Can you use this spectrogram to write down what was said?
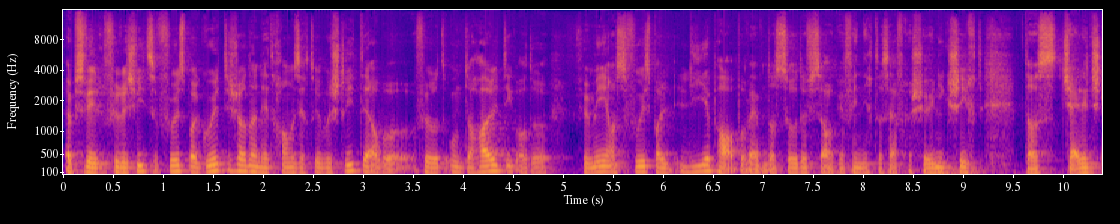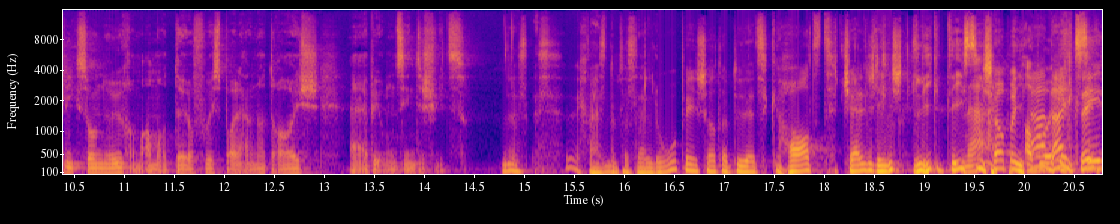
ob es für den Schweizer Fußball gut ist oder nicht, kann man sich darüber streiten, aber für die Unterhaltung oder für mich als Fußball-Liebhaber, wenn man das so darf sagen, finde ich das einfach eine schöne Geschichte, dass die Challenge League so nah am Amateurfußball auch noch dran ist, äh, bei uns in der Schweiz. Das, ich weiß nicht, ob das ein Lob ist oder ob du jetzt hart die Challenge League dissest, aber ja, nein, ich sehe,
